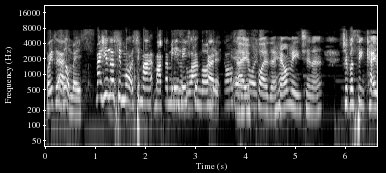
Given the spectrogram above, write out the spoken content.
Pois é. Não, mas. Imagina se, se mata a menina do lado, cara. Nossa, é, é foda, realmente, né? Tipo assim, cai,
